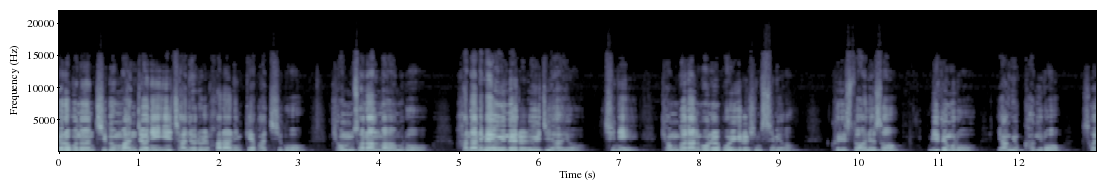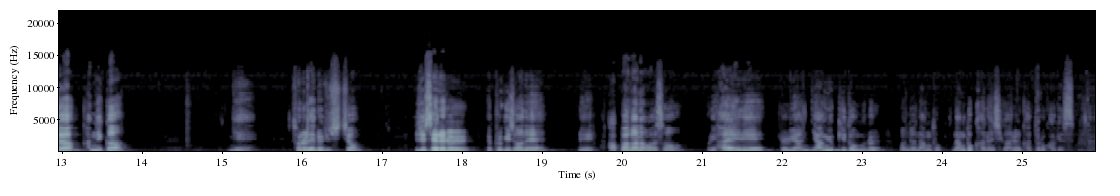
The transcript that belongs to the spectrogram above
여러분은 지금 완전히 이 자녀를 하나님께 바치고 겸손한 마음으로 하나님의 은혜를 의지하여 친히 경건한 본을 보이기를 힘쓰며 그리스도 안에서 믿음으로 양육하기로 서약합니까? 예. 손을 내려 주시죠. 이제 세례를 베풀기 전에 우리 아빠가 나와서 우리 하엘이를 위한 양육 기도문을 먼저 낭독, 낭독하는 시간을 갖도록 하겠습니다.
